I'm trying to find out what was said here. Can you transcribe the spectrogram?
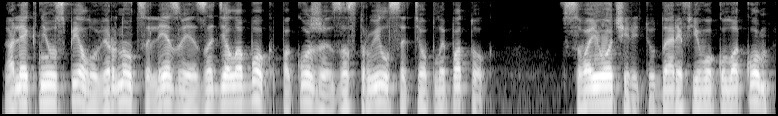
Олег не успел увернуться, лезвие задело бок, по коже заструился теплый поток. В свою очередь, ударив его кулаком,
